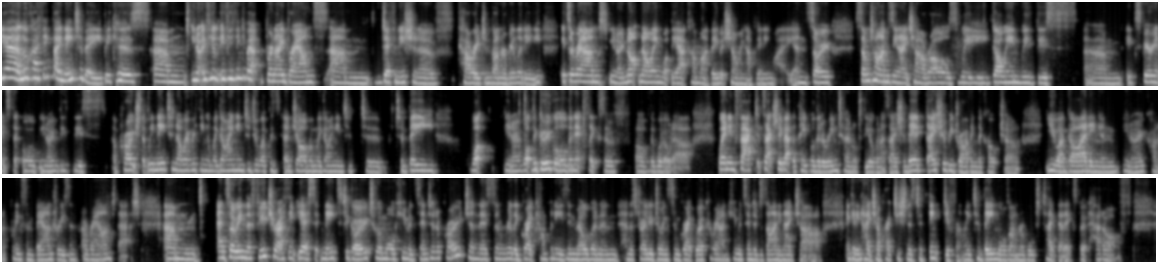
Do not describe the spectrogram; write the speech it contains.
yeah, look, I think they need to be because um, you know if you if you think about Brene Brown's um, definition of courage and vulnerability, it's around you know not knowing what the outcome might be but showing up anyway. And so sometimes in HR roles we go in with this um, experience that or you know this, this, approach that we need to know everything and we're going in to do a, a job and we're going into to to be what you know what the google or the netflix of of the world are when in fact it's actually about the people that are internal to the organization. They they should be driving the culture. You are guiding and you know kind of putting some boundaries around that. Um, and so in the future i think yes it needs to go to a more human centered approach and there's some really great companies in melbourne and, and australia doing some great work around human centered design in hr and getting hr practitioners to think differently to be more vulnerable to take that expert hat off.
